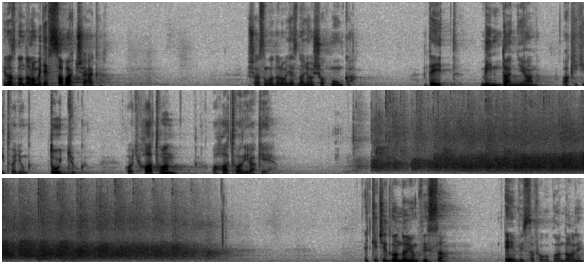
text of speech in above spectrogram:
Én azt gondolom, hogy ez szabadság. És azt gondolom, hogy ez nagyon sok munka. De itt mindannyian, akik itt vagyunk, tudjuk, hogy 60 a 60-iaké. Egy kicsit gondoljunk vissza, én vissza fogok gondolni,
